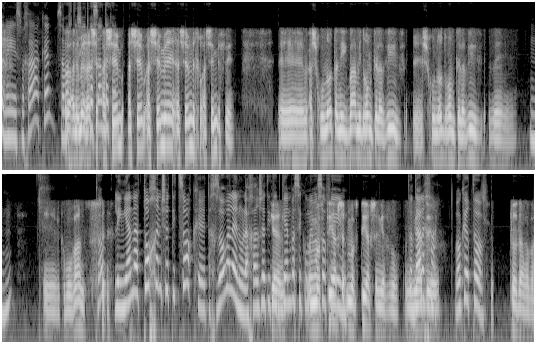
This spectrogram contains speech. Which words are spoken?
אני שמחה, כן, שמחתי לא, שהתבשרת כאן. השם, יפה. אה, השכונות, אני בא מדרום תל אביב, אה, שכונות דרום תל אביב, ו... אה, וכמובן. טוב, לעניין התוכן שתצעק, תחזור אלינו לאחר שתתעדכן כן, בסיכומים הסופיים. מבטיח שאני אחזור. תודה לך, בוקר טוב. תודה רבה.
